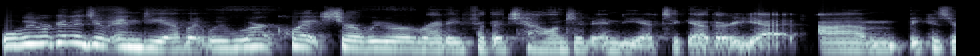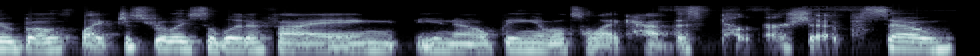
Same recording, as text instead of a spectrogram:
well, we were going to do India, but we weren't quite sure we were ready for the challenge of India together yet um, because we were both like just really solidifying, you know, being able to like have this partnership. So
